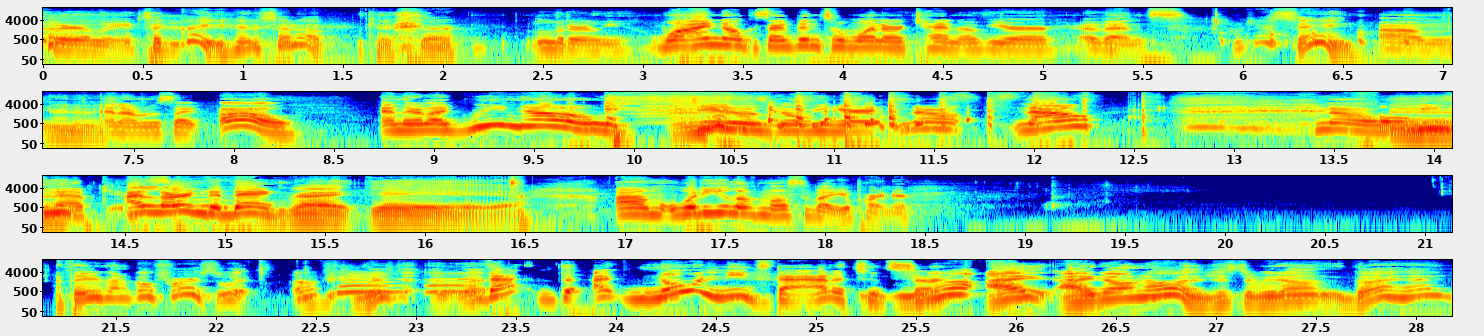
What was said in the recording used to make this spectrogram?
clearly, It's like great. You're here to set up. Okay, sir. Literally. Well, I know because I've been to one or ten of your events, I'm just saying. um, Anyways. and I'm just like, oh, and they're like, we know Jeena was gonna be here. No, now, no. These napkins. I learned today. Right. Yeah, yeah, yeah, yeah. Um, what do you love most about your partner? I thought you were gonna go first. What? Okay. Where's the, what? That th- I, no one needs that attitude, sir. No, I I don't know. Just we don't go ahead.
